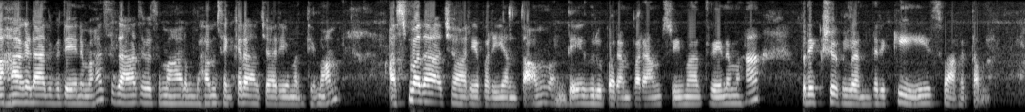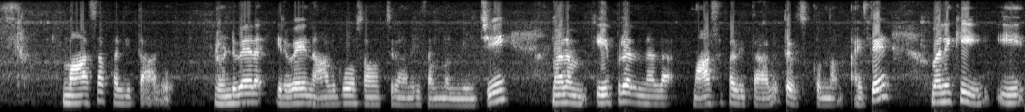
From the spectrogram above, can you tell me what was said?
మహాగణాధిపతే నమ. సదాశివ సమారంభం శంకరాచార్య మధ్యమాం. అస్మదాచార్య పర్యంతం వందే గురు పరంపరాం శ్రీమాత్రే నమ. ప్రేక్షకులందరికీ స్వాగతం. మాస ఫలితాలు. రెండు వేల ఇరవై నాలుగో సంవత్సరానికి సంబంధించి మనం ఏప్రిల్ నెల మాస ఫలితాలు తెలుసుకుందాం. అయితే మనకి ఈ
